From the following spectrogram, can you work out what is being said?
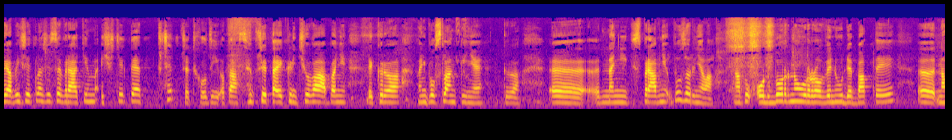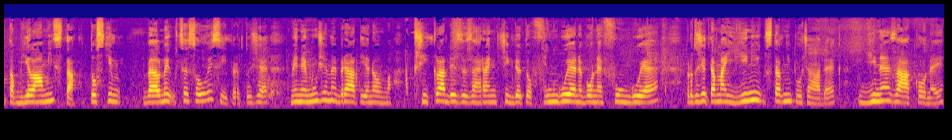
já bych řekla, že se vrátím ještě k té předpředchozí otázce, protože ta je klíčová a paní Dekrova, paní poslankyně Dekrova, eh, na ní správně upozornila, na tu odbornou rovinu debaty, eh, na ta bílá místa. To s tím velmi úzce souvisí, protože my nemůžeme brát jenom příklady ze zahraničí, kde to funguje nebo nefunguje, protože tam mají jiný ústavní pořádek, jiné zákony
